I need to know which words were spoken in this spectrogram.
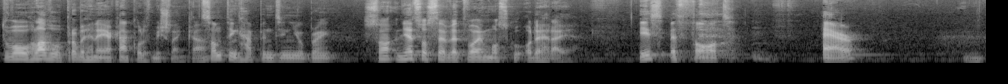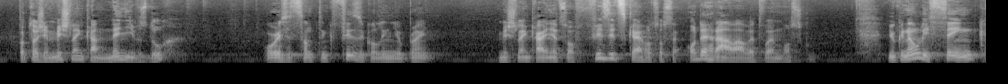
tvou hlavu proběhne jakákoliv myšlenka, something happens in your brain. so, něco se ve tvém mozku odehraje. Is a thought air Protože myšlenka není vzduch, or is it something physical in your brain? myšlenka je něco fyzického, co se odehrává ve tvém mozku. You can only think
